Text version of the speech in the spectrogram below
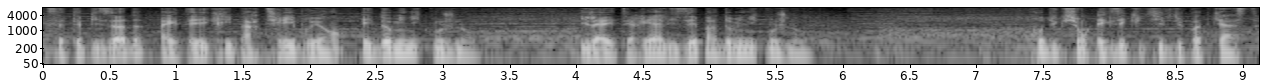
Cet épisode a été écrit par Thierry Bruand et Dominique Mougenot. Il a été réalisé par Dominique Mougenot. Production exécutive du podcast,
